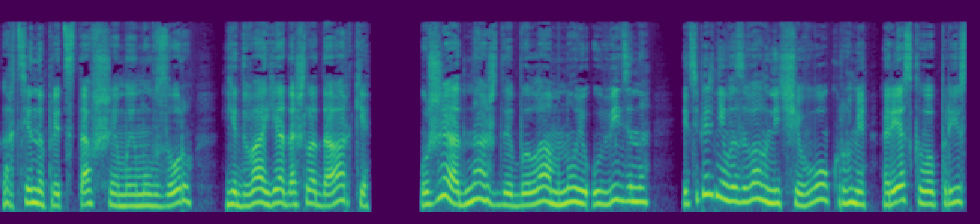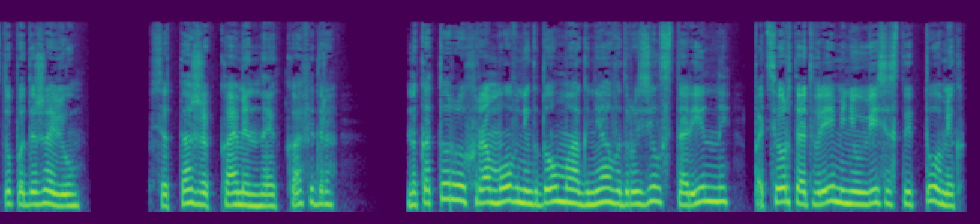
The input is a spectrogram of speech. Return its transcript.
Картина, представшая моему взору, едва я дошла до арки, уже однажды была мною увидена и теперь не вызывала ничего, кроме резкого приступа дежавю. Все та же каменная кафедра, на которую храмовник дома огня выдрузил старинный, потертый от времени увесистый томик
